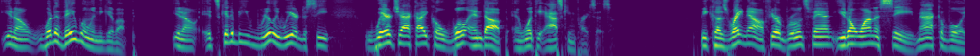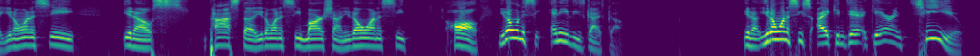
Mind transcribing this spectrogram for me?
you know, what are they willing to give up? You know, it's going to be really weird to see where Jack Eichel will end up and what the asking price is because right now, if you're a Bruins fan, you don't want to see McAvoy. You don't want to see, you know, Pasta. You don't want to see Marchand. You don't want to see Hall. You don't want to see any of these guys go. You know, you don't want to see. I can guarantee you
